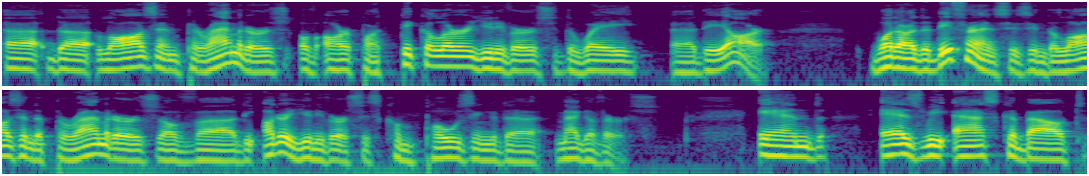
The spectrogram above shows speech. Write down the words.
uh, the laws and parameters of our particular universe the way uh, they are? What are the differences in the laws and the parameters of uh, the other universes composing the megaverse? And as we ask about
